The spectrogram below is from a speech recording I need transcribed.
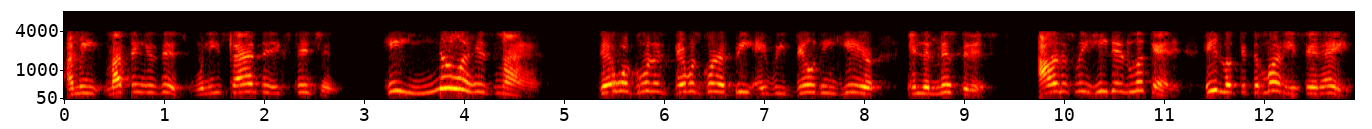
I mean, my thing is this: when he signed the extension, he knew in his mind there were going to there was going to be a rebuilding year in the midst of this. Honestly, he didn't look at it. He looked at the money and said, "Hey,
